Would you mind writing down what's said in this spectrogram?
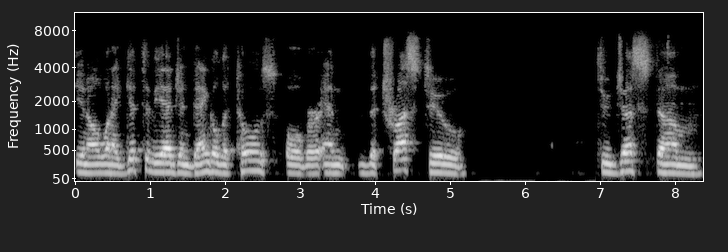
You know, when I get to the edge and dangle the toes over, and the trust to to just um,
